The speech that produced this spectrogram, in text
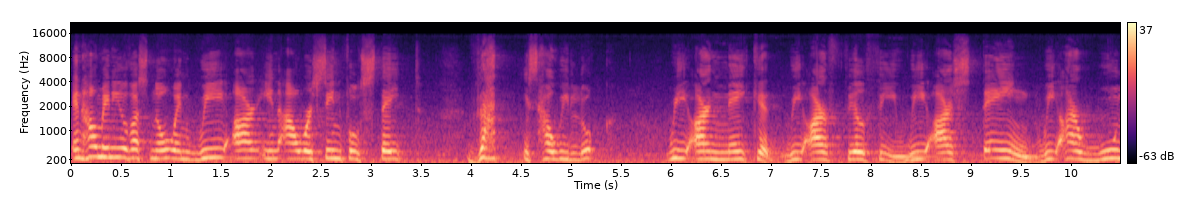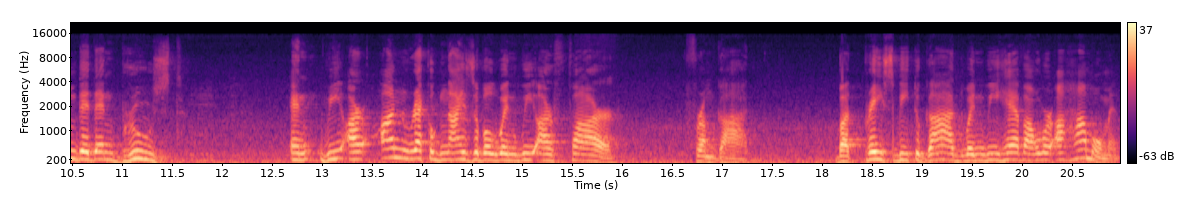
and how many of us know when we are in our sinful state, that is how we look. We are naked, we are filthy, we are stained, we are wounded and bruised. And we are unrecognizable when we are far from God. But praise be to God when we have our aha moment.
